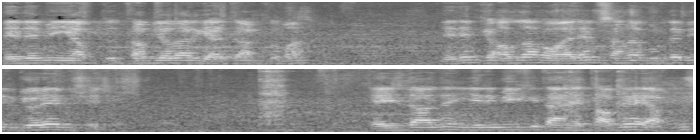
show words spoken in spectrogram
dedemin yaptığı tabyalar geldi aklıma. Dedim ki Allah alem sana burada bir görev düşecek. Ecdadın 22 tane tabya yapmış.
